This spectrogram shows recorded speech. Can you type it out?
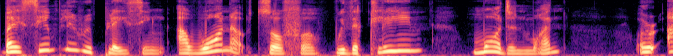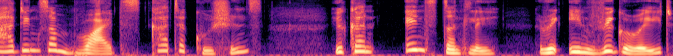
By simply replacing a worn out sofa with a clean, modern one, or adding some bright scatter cushions, you can instantly reinvigorate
